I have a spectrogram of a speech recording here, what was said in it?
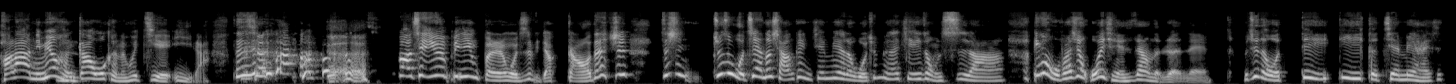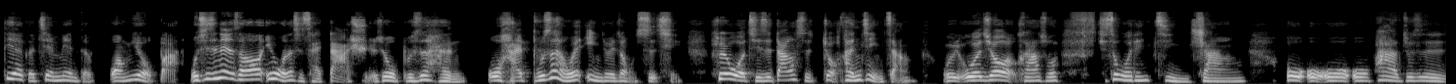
好啦，你没有很高，嗯、我可能会介意啦。但是。抱歉，因为毕竟本人我就是比较高，但是就是就是我既然都想要跟你见面了，我就没来介意这种事啊。因为我发现我以前也是这样的人哎、欸，我记得我第第一个见面还是第二个见面的网友吧，我其实那个时候因为我那时才大学，所以我不是很我还不是很会应对这种事情，所以我其实当时就很紧张，我我就跟他说，其实我有点紧张。我我我我怕就是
